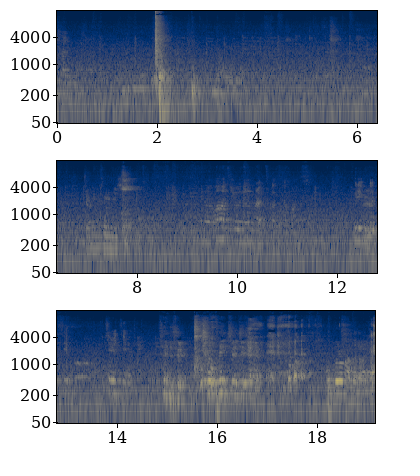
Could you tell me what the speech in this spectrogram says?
になりましたなるほど。ちなみにそれ見せてもらっていいですこれは10年ぐらい使ってますグリップチュチュ。お風呂なんだから、めっち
